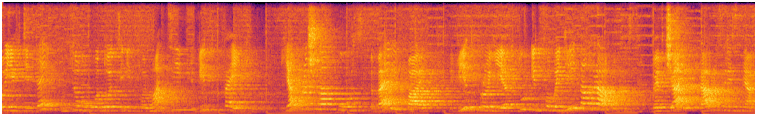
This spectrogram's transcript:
Своїх дітей у цьому потоці інформації від фейків? Я пройшла курс Verify від проєкту Інфомедійна грамотність. Вивчай та розрізняй.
